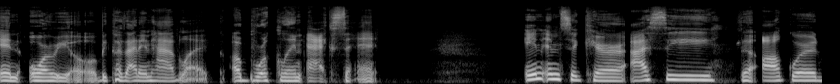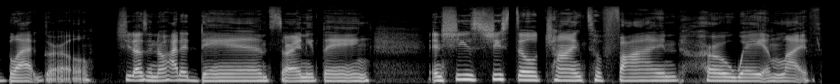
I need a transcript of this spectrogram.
an Oreo because I didn't have like a Brooklyn accent. In Insecure, I see the awkward black girl. She doesn't know how to dance or anything, and she's she's still trying to find her way in life.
